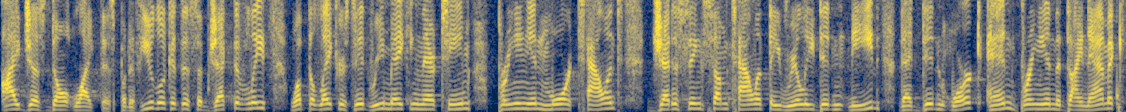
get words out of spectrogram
I just don't like this. But if you look at this objectively, what the Lakers did, remaking their team, bringing in more talent, jettisoning some talent they really didn't need that didn't work, and bringing in the dynamic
